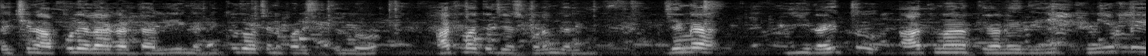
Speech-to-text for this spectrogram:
తెచ్చిన అప్పులు ఎలా కట్టాలి ఇంకా దిక్కుదోచని పరిస్థితుల్లో ఆత్మహత్య చేసుకోవడం జరిగింది. నిజంగా ఈ రైతు ఆత్మహత్య అనేది purely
